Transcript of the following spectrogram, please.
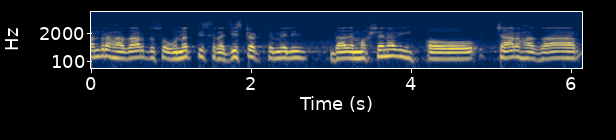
پندره هزار دو سو انتیس رجسټرډ فیملیز دا د مخ شنه وي او چار هزار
